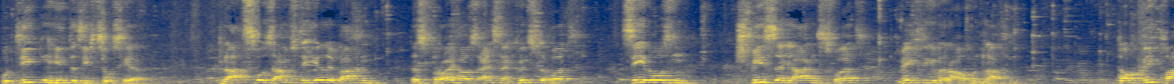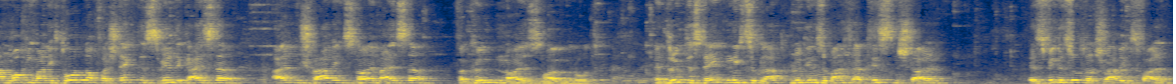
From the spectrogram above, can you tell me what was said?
Boutiquen hinter sich zog's her. Platz, wo sanfte Irre wachen, das Bräuhaus einst ein Künstlerhort, Seerosen, Spießer jagen's fort, mächtig über Rauch und Lachen. Doch Krieg waren Moching war nicht tot, noch verstecktes wilde Geister, alten Schwabings neue Meister verkünden neues Morgenrot. Entrücktes Denken nicht zu glatt, blüht in so manch Artistenstall. Es findet so trotz Schwabings Fall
